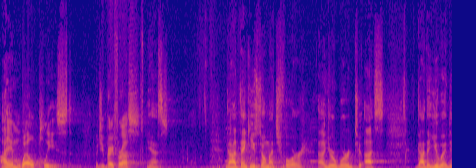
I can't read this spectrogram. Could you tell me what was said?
I am well pleased. Would you pray for us? Yes. God, thank you so much for uh, your word to us. God, that you would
